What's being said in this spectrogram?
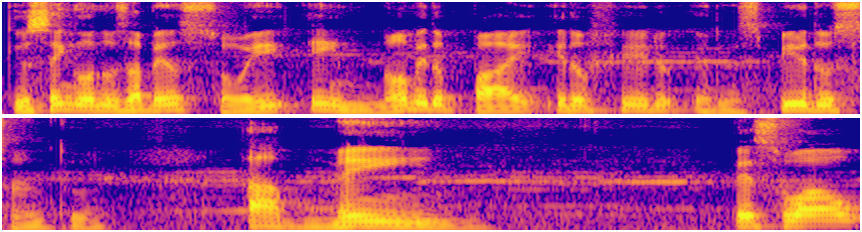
Que o Senhor nos abençoe, em nome do Pai, e do Filho e do Espírito Santo. Amém. Pessoal,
